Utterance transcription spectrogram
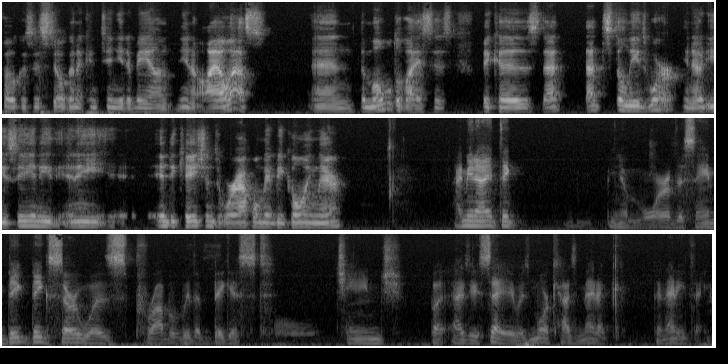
focus is still going to continue to be on you know iOS and the mobile devices because that that still needs work. You know, do you see any any indications where Apple may be going there? I mean, I think you know more of the same. Big Big Sur was probably the biggest change, but as you say, it was more cosmetic than anything,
